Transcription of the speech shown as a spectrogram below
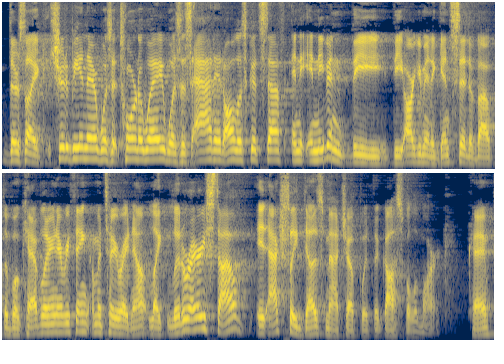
there's like, should it be in there? Was it torn away? Was this added? All this good stuff. And, and even the, the argument against it about the vocabulary and everything, I'm going to tell you right now, like literary style, it actually does match up with the Gospel of Mark. Okay?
